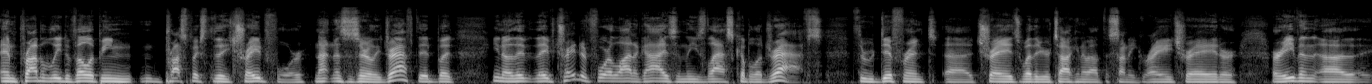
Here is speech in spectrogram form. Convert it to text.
and probably developing prospects that they trade for, not necessarily drafted, but you know they've they've traded for a lot of guys in these last couple of drafts through different uh, trades. Whether you're talking about the Sonny Gray trade or or even uh,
